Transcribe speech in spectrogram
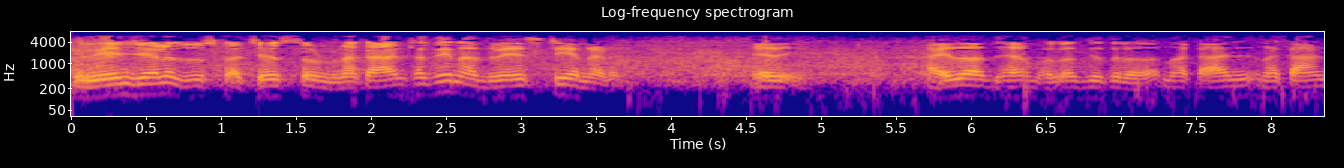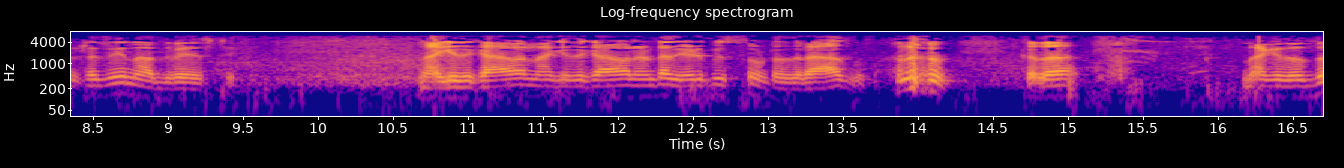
నువ్వేం చేయాలో చూసుకో చేస్తూ ఉండు నా కాంక్షతి నా ద్వేష్టి అన్నాడు ఏది ఐదో అధ్యాయం భగవద్గీతలో నా కాంక్షతి నా ద్వేష్టి నాకు ఇది కావాలి నాకు ఇది కావాలంటే అది ఏడిపిస్తూ ఉంటుంది రాదు కదా నాకు ఇది వద్దు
